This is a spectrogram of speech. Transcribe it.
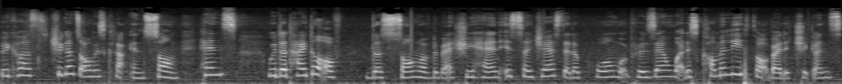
because chickens always cluck in song. Hence, with the title of The Song of the Battery Hen, it suggests that the poem would present what is commonly thought by the chickens,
